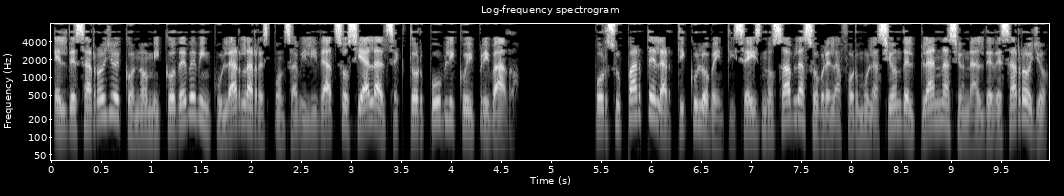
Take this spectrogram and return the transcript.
El desarrollo económico debe vincular la responsabilidad social al sector público y privado. Por su parte, el artículo 26 nos habla sobre la formulación del Plan Nacional de Desarrollo,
